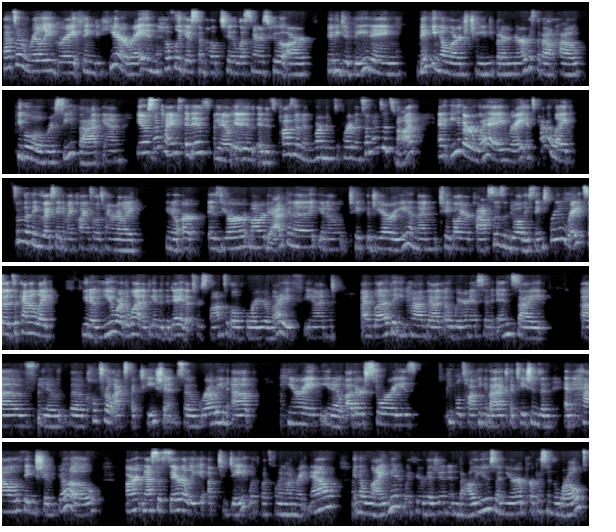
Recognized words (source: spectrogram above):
That's a really great thing to hear, right? And hopefully give some hope to listeners who are maybe debating making a large change but are nervous about how people will receive that. And you know, sometimes it is, you know, it is it is positive and warm and supportive, and sometimes it's not. And either way, right? It's kind of like some of the things I say to my clients all the time are like, you know, are is your mom or dad gonna, you know, take the GRE and then take all your classes and do all these things for you, right? So it's a kind of like you know you are the one at the end of the day that's responsible for your life. And i love that you have that awareness and insight of you know the cultural expectation. So growing up hearing you know other stories people talking about expectations and and how things should go aren't necessarily up to date with what's going on right now in alignment with your vision and values and your purpose in the world.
